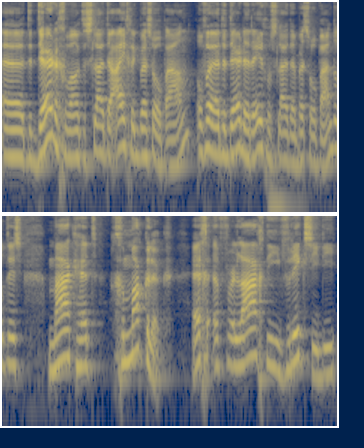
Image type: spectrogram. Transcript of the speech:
Uh, de derde gewoonte sluit daar eigenlijk best wel op aan. Of uh, de derde regel sluit daar best wel op aan. Dat is, maak het gemakkelijk. He, verlaag die frictie, die,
